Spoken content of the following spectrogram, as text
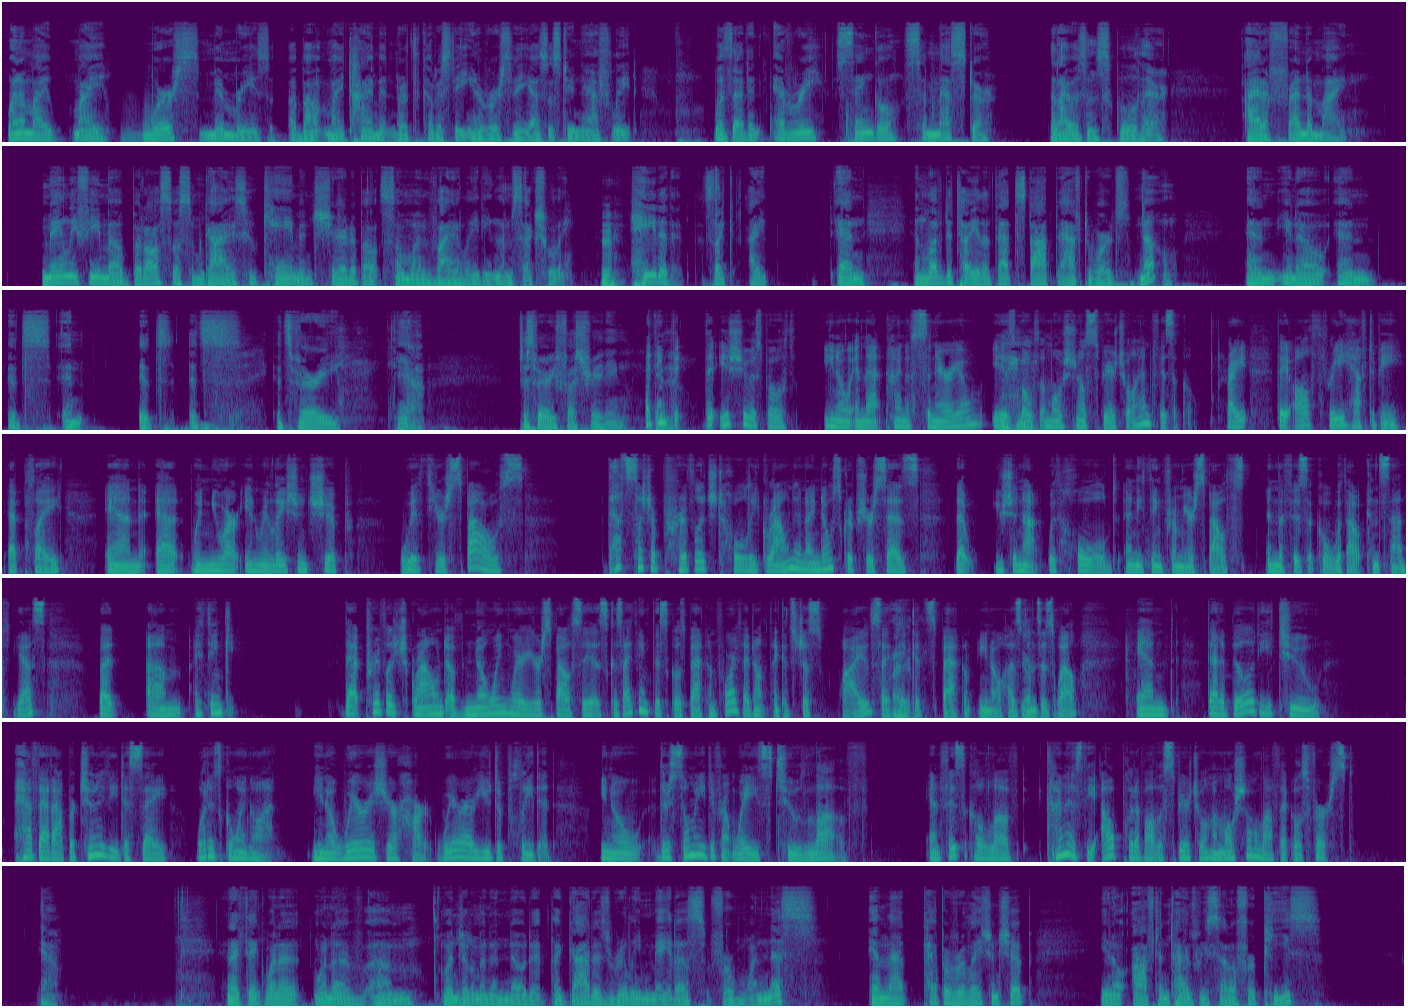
one of my my worst memories about my time at North Dakota State University as a student athlete was that in every single semester that I was in school there, I had a friend of mine, mainly female, but also some guys who came and shared about someone violating them sexually. Hmm. Hated it. It's like I and and love to tell you that that stopped afterwards. No, and you know, and it's and it's it's it's very yeah, just very frustrating. I think know? the, the issue is both, you know, in that kind of scenario is Mm-hmm. both emotional, spiritual, and physical, right? They all three have to be at play. And at when you are in relationship with your spouse, that's such a privileged holy ground. And I know scripture says that you should not withhold anything from your spouse in the physical without consent, yes. But um, I think that privileged ground of knowing where your spouse is because i think this goes back and forth. I don't think it's just wives. I think it's back you know husbands as well. And that ability to have that opportunity to say what is going on? You know where is your heart? Where are you depleted? You know there's so many different ways to love. And physical love kind of is the output of all the spiritual and emotional love that goes first Yeah. And I think one of one of um, one gentleman had noted that God has really made us for oneness in that type of relationship. You know, oftentimes we settle for peace.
